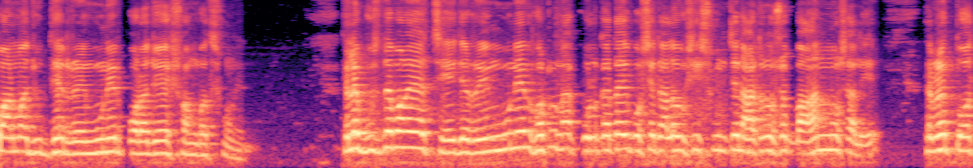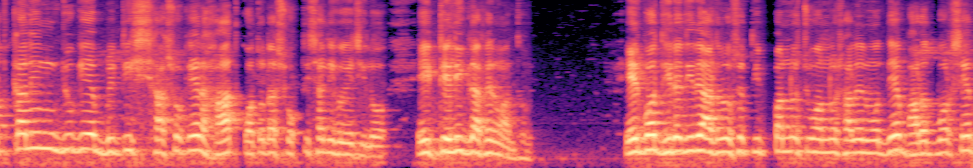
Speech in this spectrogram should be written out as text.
বার্মা যুদ্ধের রেঙ্গুনের পরাজয়ের সংবাদ শোনেন। তাহলে বুঝতে পারা যাচ্ছে যে রেঙ্গুনের ঘটনা কলকাতায় বসে ডালহৌসি শুনছেন আঠারোশো বাহান্ন সালে তার মানে তৎকালীন যুগে ব্রিটিশ শাসকের হাত কতটা শক্তিশালী হয়েছিল এই টেলিগ্রাফের মাধ্যমে। এরপর ধীরে ধীরে আঠারোশো তিপ্পান্ন চুয়ান্ন সালের মধ্যে ভারতবর্ষের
